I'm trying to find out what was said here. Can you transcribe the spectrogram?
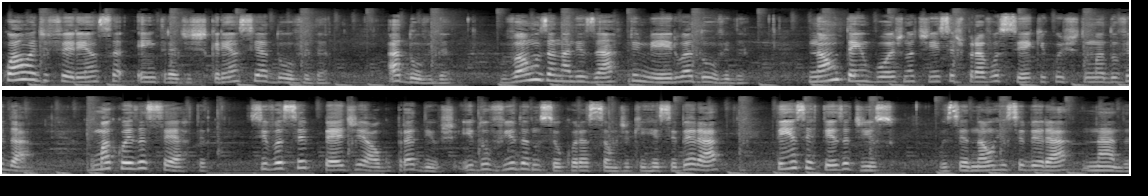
Qual a diferença entre a descrença e a dúvida? A dúvida. Vamos analisar primeiro a dúvida. Não tenho boas notícias para você que costuma duvidar. Uma coisa é certa: se você pede algo para Deus e duvida no seu coração de que receberá, tenha certeza disso. Você não receberá nada.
